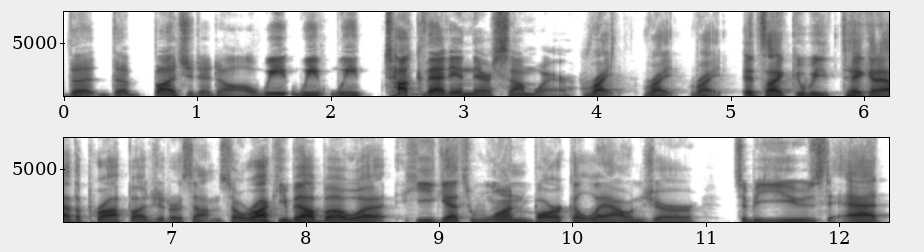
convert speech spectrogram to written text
the the budget at all. We we we tuck that in there somewhere. Right, right, right. It's like we take it out of the prop budget or something. So Rocky Balboa, he gets one Barca Lounger to be used at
